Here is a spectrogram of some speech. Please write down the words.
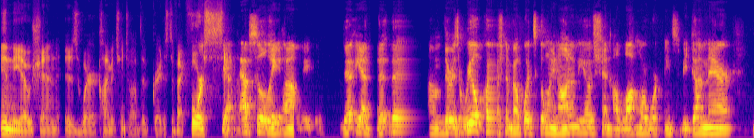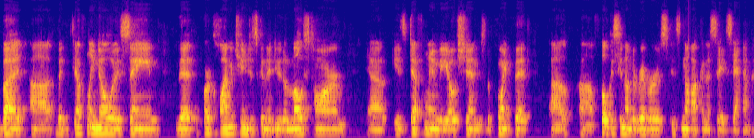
in the ocean is where climate change will have the greatest effect for salmon Yeah, absolutely. Um, the, yeah, the, the, um, there is a real question about what's going on in the ocean. A lot more work needs to be done there, but uh, but definitely NOAA is saying that where climate change is going to do the most harm uh, is definitely in the ocean. To the point that uh, uh, focusing on the rivers is not going to save salmon.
